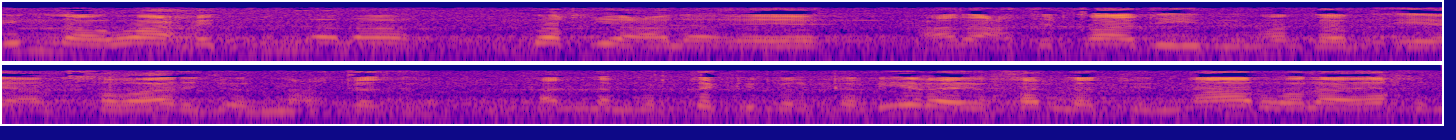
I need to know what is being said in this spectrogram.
إلا واحد مننا بقي على إيه؟ على اعتقاده بمذهب إيه؟ الخوارج والمعتزلة. أن مرتكب الكبيره يخلد في النار ولا يخرج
